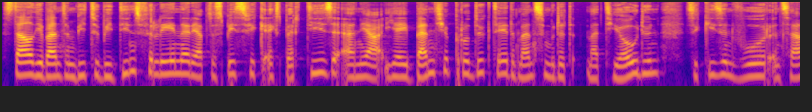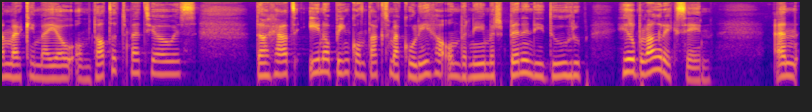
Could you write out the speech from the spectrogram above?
Stel, je bent een B2B dienstverlener, je hebt een specifieke expertise en ja, jij bent je product, hè, de mensen moeten het met jou doen. Ze kiezen voor een samenwerking met jou omdat het met jou is. Dan gaat één op één contact met collega-ondernemers binnen die doelgroep heel belangrijk zijn. En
